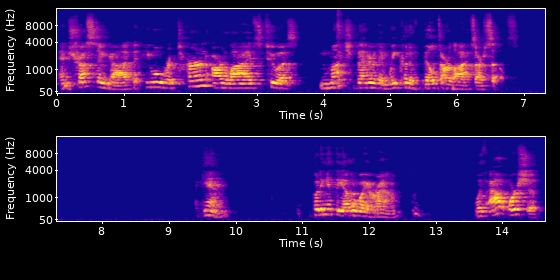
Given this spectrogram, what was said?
and trust in God that He will return our lives to us much better than we could have built our lives ourselves. Again, putting it the other way around, without worship,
